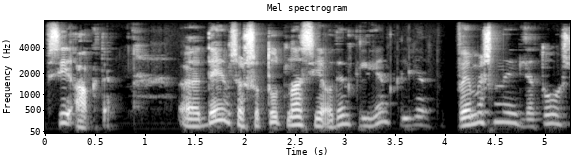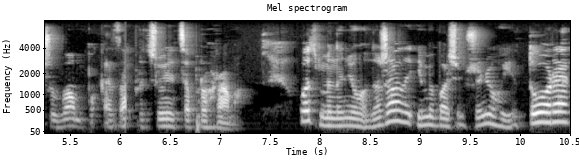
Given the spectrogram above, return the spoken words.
всі акти. Е, Дивимося, що тут у нас є один клієнт. Клієнт вимишлений для того, щоб вам показати, як працює ця програма. Ось ми на нього нажали, і ми бачимо, що в нього є Touareg,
